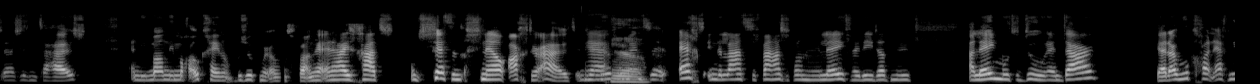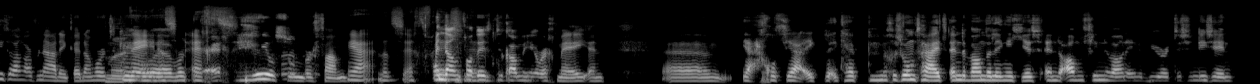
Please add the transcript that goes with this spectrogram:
hij zit in het huis. En die man die mag ook geen bezoek meer ontvangen. En hij gaat ontzettend snel achteruit. En er zijn Ja. heel veel Ja. mensen echt in de laatste fase van hun leven die dat nu alleen moeten doen. En daar, ja, daar moet ik gewoon echt niet te lang over nadenken. Dan word ik, Nee. heel, Nee, dat eh, word ik er echt- echt heel somber van. ja, dat is echt En dan valt dit natuurlijk allemaal heel erg mee. En ehm, ja, god, ja, ik, ik heb mijn gezondheid en de wandelingetjes en de, al mijn vrienden wonen in de buurt. Dus in die zin,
